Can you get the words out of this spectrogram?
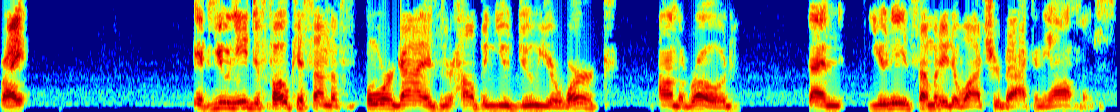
Right? If you need to focus on the four guys that are helping you do your work on the road, then you need somebody to watch your back in the office.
